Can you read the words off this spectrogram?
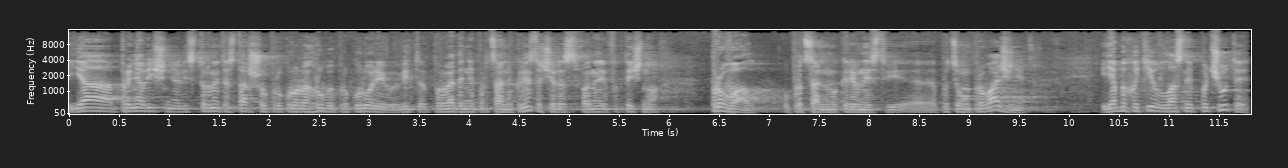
Я прийняв рішення відсторонити старшого прокурора групи прокурорів від проведення процесуального керівництва через фактично провал у процесуальному керівництві е, по цьому провадженні. І я би хотів власне почути,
